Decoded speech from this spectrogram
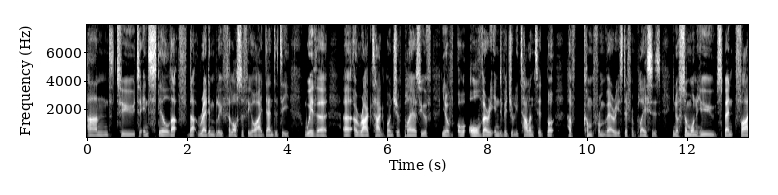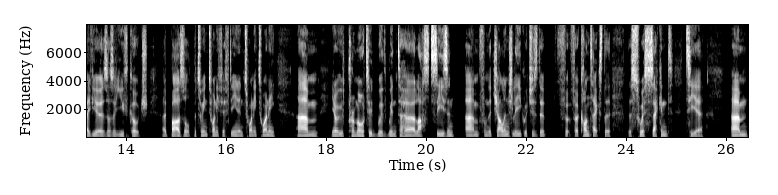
and to to instill that that red and blue philosophy or identity with a a, ragtag bunch of players who have you know all very individually talented but have come from various different places. You know someone who spent 5 years as a youth coach at Basel between 2015 and 2020 um, you know he was promoted with Winterthur last season um, from the Challenge League which is the for, for context the the Swiss second tier. Um,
